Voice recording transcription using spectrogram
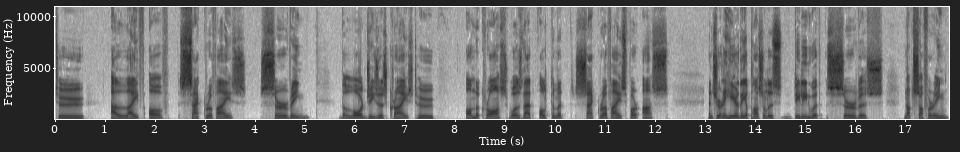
to a life of sacrifice, serving the Lord Jesus Christ, who on the cross was that ultimate sacrifice for us. And surely here the apostle is dealing with service, not suffering.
